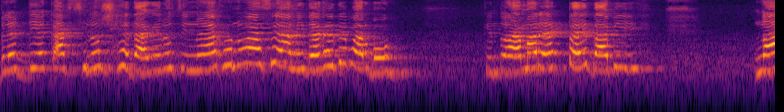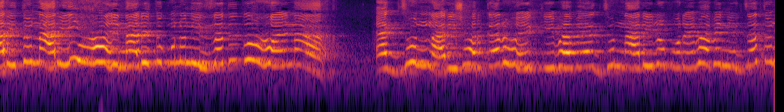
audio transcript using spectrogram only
ব্লেড দিয়ে কাটছিল সে দাগেরও চিহ্ন এখনও আছে, আমি দেখাতে পারব। কিন্তু আমার একটাই দাবি, নারী তো নারী হয়, নারী তো কোনো নির্যাতিত হয় না। একজন নারী সরকার হয়ে কীভাবে একজন নারীর ওপর এভাবে নির্যাতন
